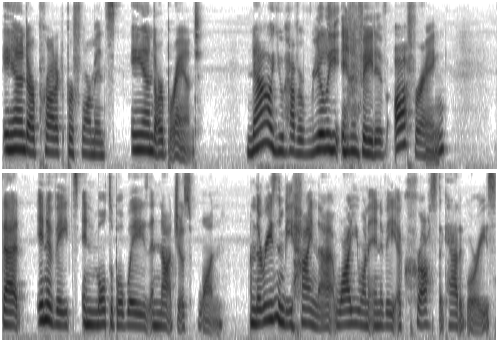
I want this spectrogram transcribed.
and our product performance and our brand. Now you have a really innovative offering that innovates in multiple ways and not just one. And the reason behind that, why you want to innovate across the categories,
